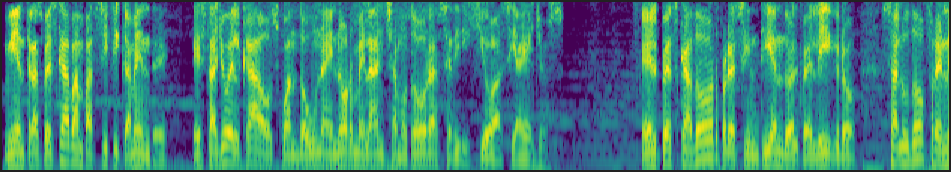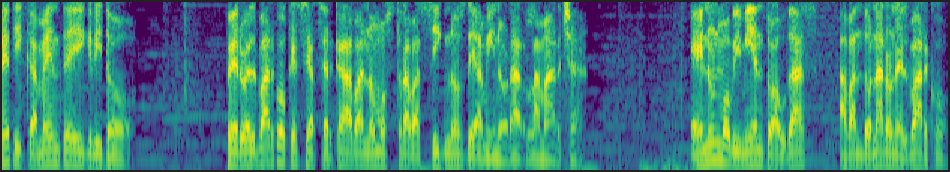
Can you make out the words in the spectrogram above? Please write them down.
Mientras pescaban pacíficamente, estalló el caos cuando una enorme lancha motora se dirigió hacia ellos. El pescador, presintiendo el peligro, saludó frenéticamente y gritó. Pero el barco que se acercaba no mostraba signos de aminorar la marcha. En un movimiento audaz, abandonaron el barco,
